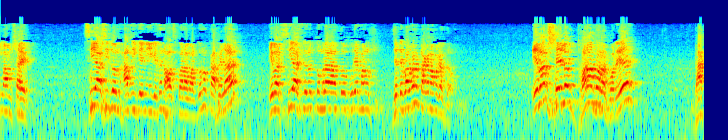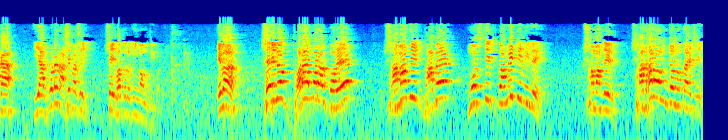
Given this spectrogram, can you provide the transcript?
ইমাম সাহেব। ছিয়াশি জন হাজিকে নিয়ে গেছেন হজ করাবার জন্য, কাফেলা। এবার ছিয়াশি জন তোমরা তো বুড়ে মানুষ, যেতে পারবে না, টাকা নামাকাত দাও। এবার সেই লোক ধরা পড়ার পরে ঢাকা এয়ারপোর্টের আশেপাশেই সেই ভদ্রলোক ইমামতি করে। এবার সেই লোক ধরা পড়ার পরে সামাজিকভাবে মসজিদ কমিটি মিলে সমাজের সাধারণ জনতা এসে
